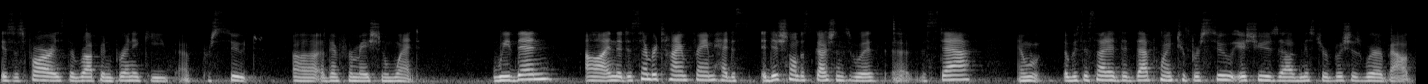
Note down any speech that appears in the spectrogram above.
is as far as the Rupp and Brenneke uh, pursuit uh, of information went. We then, uh, in the December timeframe, had dis- additional discussions with uh, the staff, and it was decided at that point to pursue issues of Mr. Bush's whereabouts,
